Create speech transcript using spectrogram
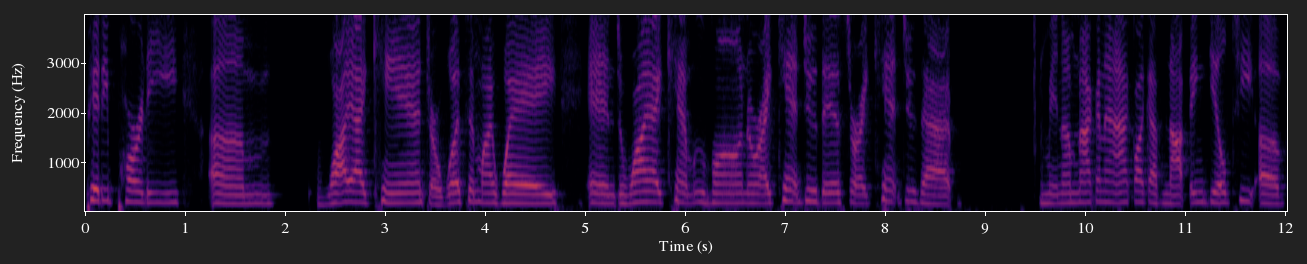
pity party, um, why I can't, or what's in my way, and why I can't move on, or I can't do this, or I can't do that? I mean, I'm not going to act like I've not been guilty of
